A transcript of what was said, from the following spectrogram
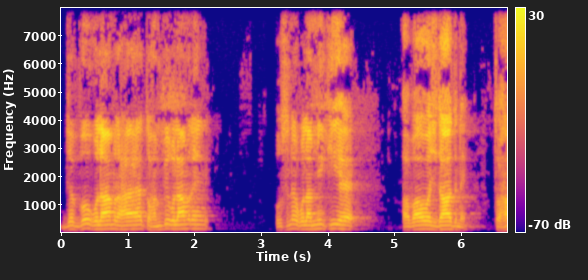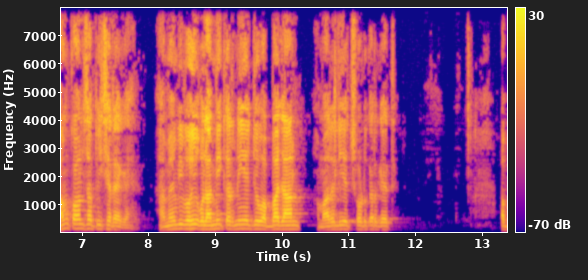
جب وہ غلام رہا ہے تو ہم بھی غلام رہیں گے۔ اس نے غلامی کی ہے ابا و اجداد نے۔ تو ہم کون سا پیچھے رہ گئے؟ ہمیں بھی وہی غلامی کرنی ہے جو ابا جان ہمارے لیے چھوڑ کر گئے تھے۔ اب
